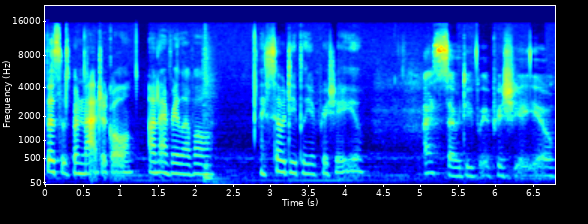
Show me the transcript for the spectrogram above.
This has been magical on every level. I so deeply appreciate you. I so deeply appreciate you.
